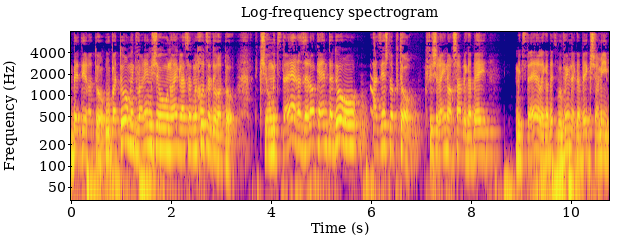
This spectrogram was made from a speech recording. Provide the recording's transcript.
בדירתו. הוא פטור מדברים שהוא נוהג לעשות מחוץ לדירתו. כשהוא מצטער אז זה לא כאין תדורו, אז יש לו פטור. כפי שראינו עכשיו לגבי מצטער, לגבי זבובים, לגבי גשמים.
